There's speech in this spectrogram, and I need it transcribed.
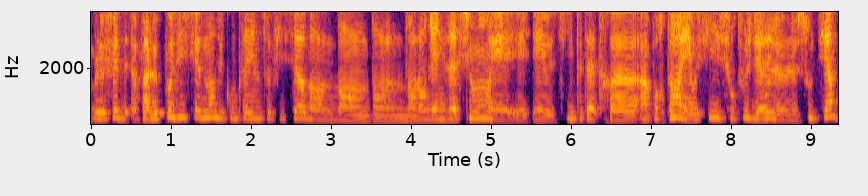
le, fait, enfin, le positionnement du compliance officer dans, dans, dans, l'organisation est, aussi peut-être euh, important et aussi, surtout, je dirais, le, soutien,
